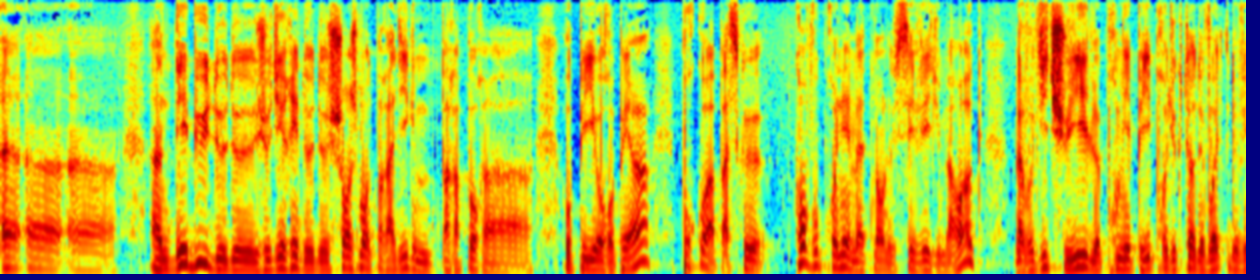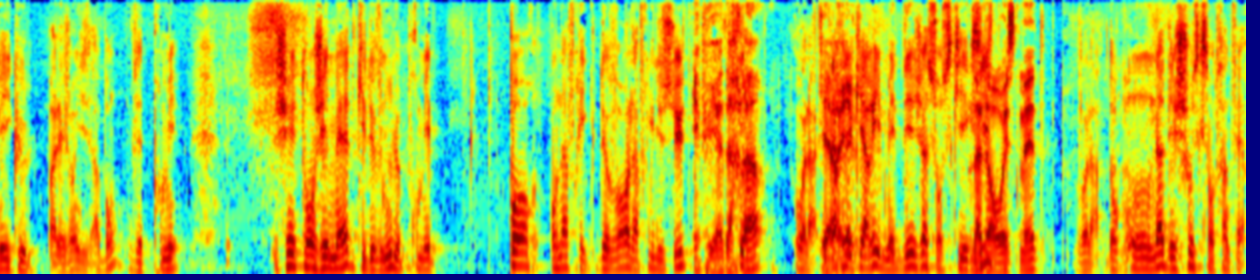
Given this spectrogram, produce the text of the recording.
un, début de, je dirais, de, changement de paradigme par rapport aux pays européens. Pourquoi? Parce que quand vous prenez maintenant le CV du Maroc, bah vous dites je suis le premier pays producteur de, de véhicules. Bah les gens ils disent ah bon, vous êtes premier? J'ai Tanger Med qui est devenu le premier en Afrique, devant l'Afrique du Sud. Et puis il y a Dakhla. Voilà, qui, arrive. qui arrive, mais déjà sur ce qui existe. La Nord-Ouest Med. Voilà, donc on a des choses qui sont en train de faire.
